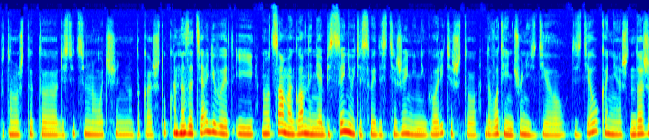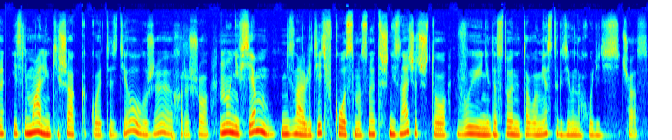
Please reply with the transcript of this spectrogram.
потому что это действительно очень ну, такая штука, она затягивает, и ну, вот самое главное, не обесценивайте свои достижения, не говорите, что да вот я ничего не сделал. Сделал, конечно, даже если маленький шаг какой-то сделал, уже хорошо. Ну, не всем, не знаю, лететь в космос, но это же не значит, что вы недостойны того места, где вы находитесь сейчас.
